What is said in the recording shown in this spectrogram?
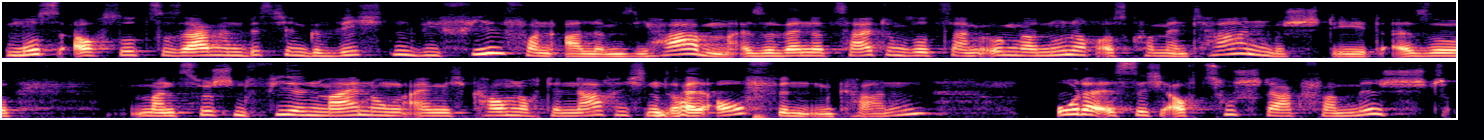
muss auch sozusagen ein bisschen gewichten, wie viel von allem sie haben. Also wenn eine Zeitung sozusagen irgendwann nur noch aus Kommentaren besteht, also man zwischen vielen Meinungen eigentlich kaum noch den Nachrichtenteil auffinden kann, oder es sich auch zu stark vermischt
